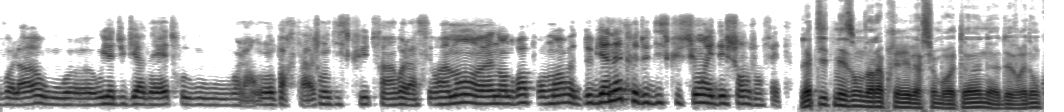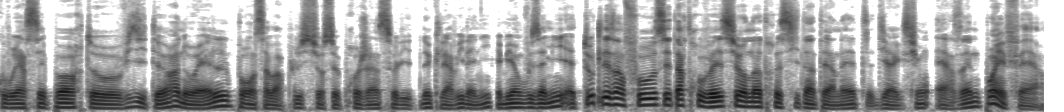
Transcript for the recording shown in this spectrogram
voilà où il y a du bien-être, où voilà on partage, on discute. Enfin voilà, c'est vraiment un endroit pour moi de bien-être et de discussion et d'échange en fait. La petite maison dans la prairie version bretonne devrait donc ouvrir ses portes aux visiteurs à Noël. Pour en savoir plus sur ce projet insolite de Claire Villani, eh bien on vous a mis toutes les infos. C'est à retrouver sur notre site internet direction erzen.fr.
